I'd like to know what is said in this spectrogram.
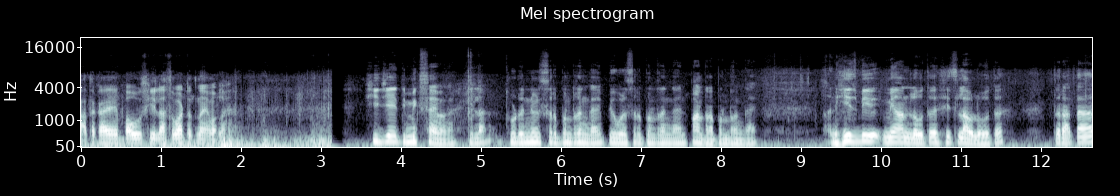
आता काय पाऊस येईल असं वाटत नाही मला. ही जी आहे ती मिक्स आहे बघा. हिला थोडं निळसर पण रंग आहे पिवळसर पण रंग आहे आणि पांढरा पण रंग आहे. आणि हीच बी मी आणलं होतं हीच लावलं होतं. तर आता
